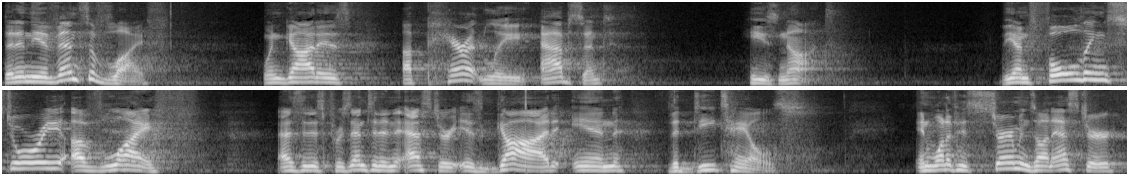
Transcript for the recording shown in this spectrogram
that in the events of life, when God is apparently absent, he's not. The unfolding story of life, as it is presented in Esther, is God in the details. In one of his sermons on Esther,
